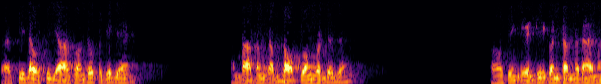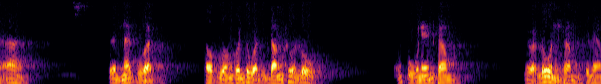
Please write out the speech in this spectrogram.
ต่ที่เล่าที่ยาความทุกข์ก็เยอะแยะทำบาปทำกรรมหลอกลวงคนเยอะแยะเอาสิ่งอื่นที่คนทำไม่ได้มาอ้างเช่นนักบวชหลอกลวงคนทุกวันดังทั่วโลกหลวงปู่เน้นคำเรียกว่าโล่นคำเสร็จแล้ว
